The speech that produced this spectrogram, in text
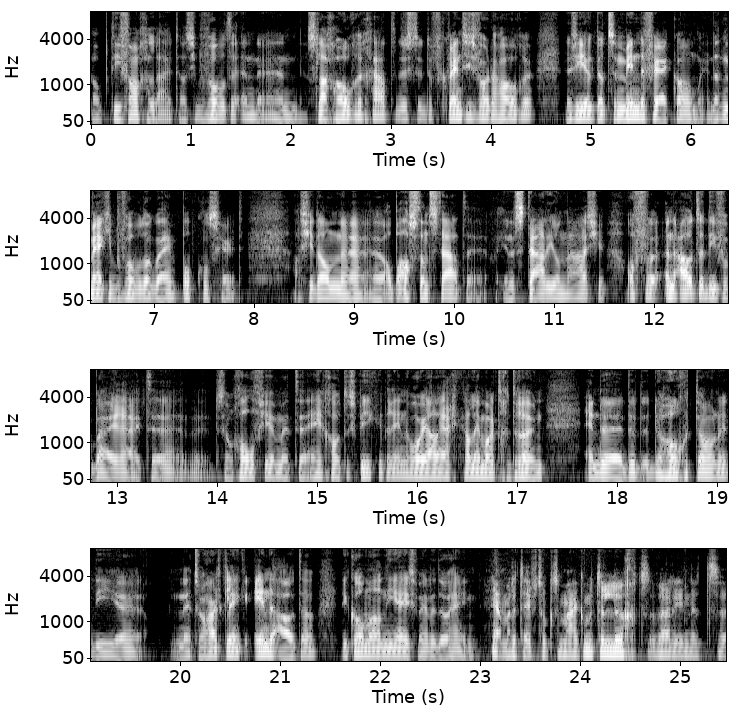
op die van geluid. Als je bijvoorbeeld een, een slag hoger gaat, dus de, de frequenties worden hoger, dan zie je ook dat ze minder ver komen. En dat merk je bijvoorbeeld ook bij een popconcert. Als je dan eh, eh, op afstand staat, eh, in het stadion naast je, of eh, een auto die voorbij rijdt, eh, zo'n golfje met eh, één grote speaker erin, hoor je al eigenlijk alleen maar het gedreun. En de, de, de, de hoge tonen die... net zo hard klinken in de auto, die komen al niet eens meer er doorheen. Ja, maar dat heeft ook te maken met de lucht waarin het eh,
